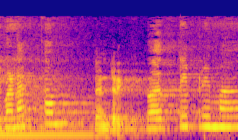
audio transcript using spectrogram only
வணக்கம். நன்றி. பிரேமா.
